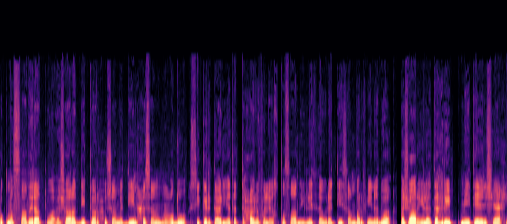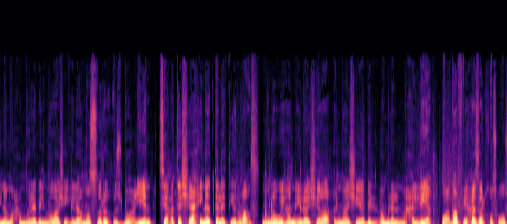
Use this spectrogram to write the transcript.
حكم الصادرات. وأشار الدكتور حسام الدين حسن عضو سكرتارية التحالف الاقتصادي لثورة ديسمبر في ندوة أشار إلى تهريب 200 شاحنة محملة بالمواشي إلى مصر أسبوعيا سعة الشاحنة 30 رأس منوها إلى شراء الماشية بالعملة المحلية. وأضاف في هذا الخصوص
